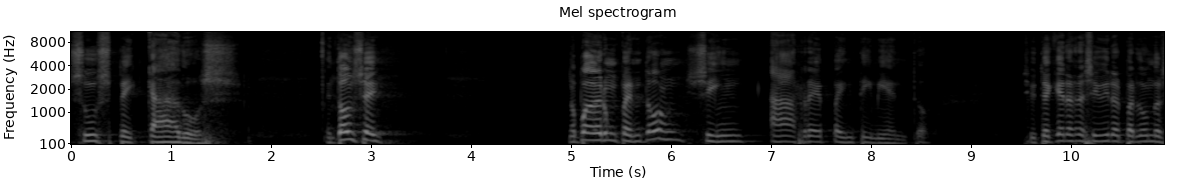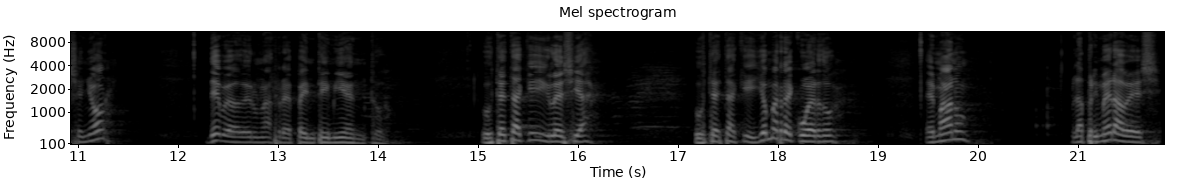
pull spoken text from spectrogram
sus pecados. Entonces, no puede haber un perdón sin arrepentimiento. Si usted quiere recibir el perdón del Señor, debe haber un arrepentimiento. Usted está aquí, iglesia. Usted está aquí. Yo me recuerdo, hermano, la primera vez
